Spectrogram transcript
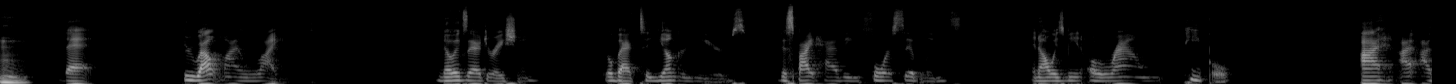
mm. that throughout my life no exaggeration go back to younger years, despite having four siblings and always being around people, I, I, I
